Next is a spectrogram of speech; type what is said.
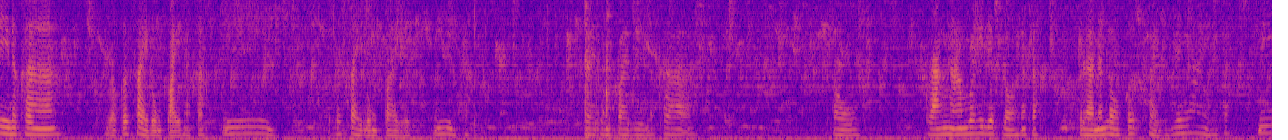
นี่นะคะ เราก็ใส่ลงไปนะคะ นี่แล้วก็ใส่ลงไป นี่ค่ะ ไปเลยนะคะ เราล้างน้ำไว้ให้เรียบร้อยนะคะ เวลานั้นเราก็ใส่ง่ายๆนะคะ นี่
